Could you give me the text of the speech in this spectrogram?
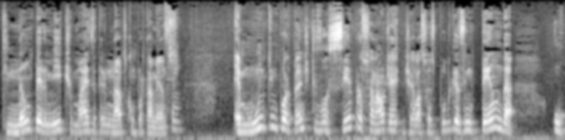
que não permite mais determinados comportamentos. Sim. É muito importante que você, profissional de, de relações públicas, entenda o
